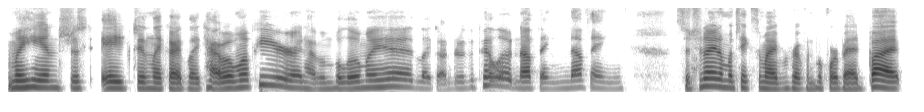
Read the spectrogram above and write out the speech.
my hands just ached, and like I'd like have them up here, I'd have them below my head, like under the pillow. Nothing, nothing. So tonight I'm gonna take some ibuprofen before bed, but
